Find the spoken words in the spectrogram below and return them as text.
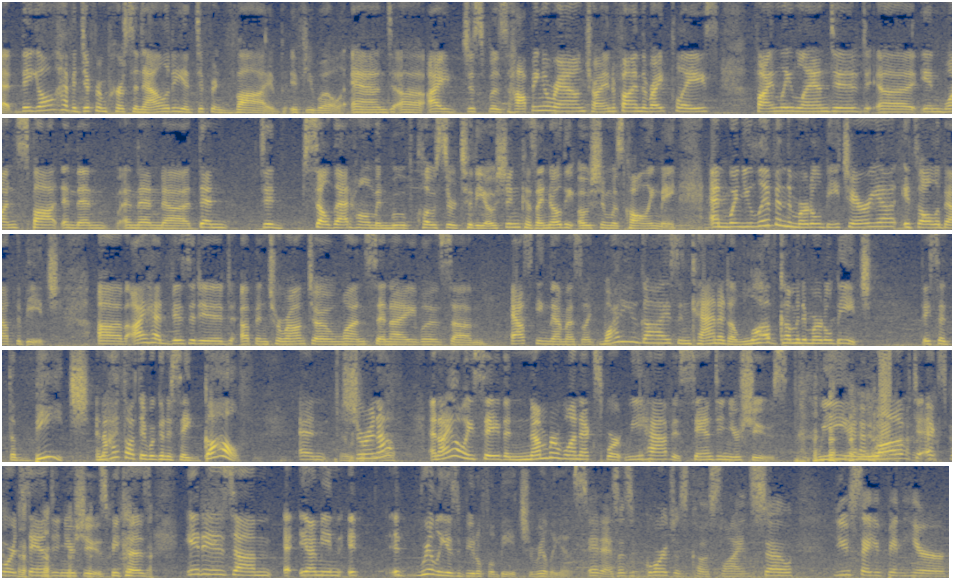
uh, They all have a different personality, a different vibe, if you will. And uh, I just was hopping around trying to find the right place. Finally landed uh, in one spot, and then and then uh, then did sell that home and move closer to the ocean because I know the ocean was calling me. And when you live in the Myrtle Beach area, it's all about the beach. Um, I had visited up in Toronto once and I was um, asking them, I was like, why do you guys in Canada love coming to Myrtle Beach? They said, the beach. And I thought they were going to say golf. And sure enough, golf. and I always say the number one export we have is sand in your shoes. We love to export sand in your shoes because it is, um, I mean, it, it really is a beautiful beach. It really is. It is. It's a gorgeous coastline. So you say you've been here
